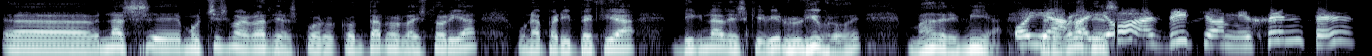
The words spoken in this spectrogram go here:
eh, Nas, eh, muchísimas gracias por contarnos la historia, una peripecia digna de escribir un libro, ¿eh? Madre mía. Oye, Pero gracias. yo has dicho a mi gente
